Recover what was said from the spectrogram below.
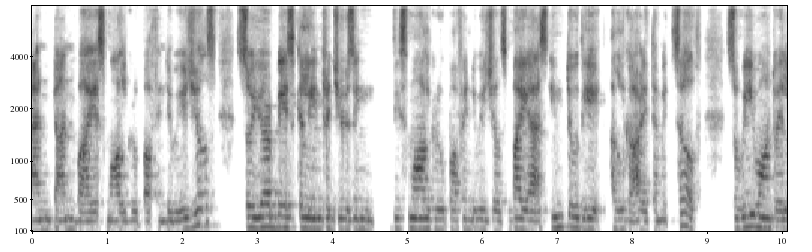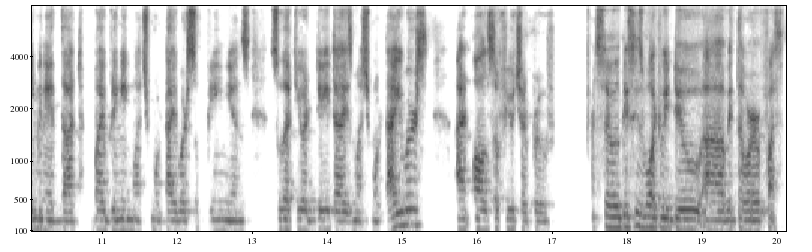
and done by a small group of individuals. So you're basically introducing the small group of individuals bias into the algorithm itself. So we want to eliminate that by bringing much more diverse opinions so that your data is much more diverse and also future proof. So this is what we do uh, with our first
